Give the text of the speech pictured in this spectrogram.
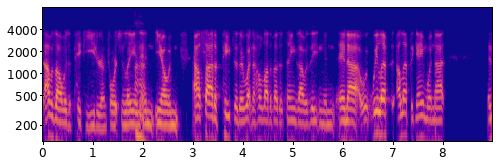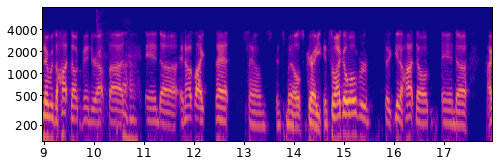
I was always a picky eater unfortunately and, uh-huh. and you know and outside of pizza there wasn't a whole lot of other things I was eating and and uh we left I left the game one night and there was a hot dog vendor outside uh-huh. and uh and I was like that sounds and smells great and so I go over to get a hot dog and uh I,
